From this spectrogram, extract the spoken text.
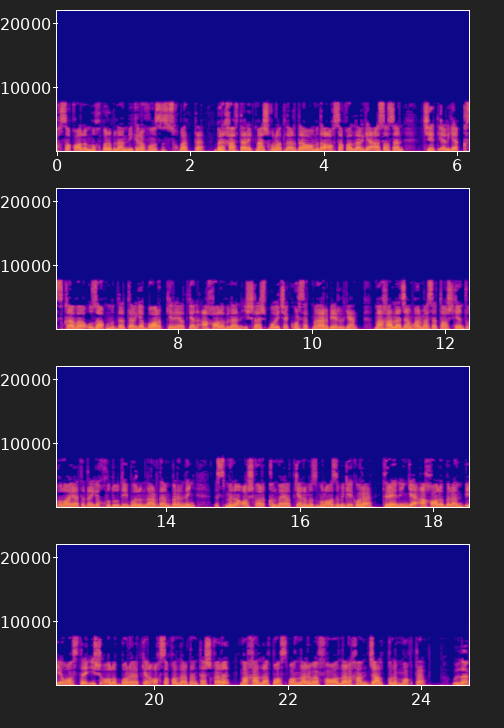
oqsoqoli muxbir bilan mikrofonsiz suhbatda. Bir haftalik mashg'ulotlar davomida oqsoqollarga asosan chet elga qisqa va uzoq muddatlarga borib kelayotgan aholi bilan ishlash bo'yicha ko'rsatmalar berilgan. Mahalla jamg'armasi toshkent viloyatidagi hududiy bo'limlardan birining ismini oshkor qilmayotganimiz mulozimiga ko'ra treningga aholi bilan bevosita ish olib borayotgan oqsoqollardan tashqari mahalla posbonlari va faollari ham jalb qilinmoqda. Ular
